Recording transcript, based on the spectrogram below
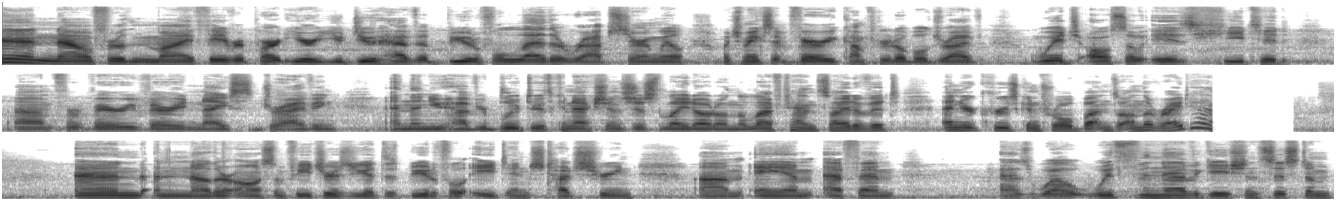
and now for my favorite part here, you do have a beautiful leather wrap steering wheel, which makes it very comfortable drive, which also is heated um, for very, very nice driving. And then you have your Bluetooth connections just laid out on the left-hand side of it, and your cruise control buttons on the right-hand. And another awesome feature is you get this beautiful 8-inch touchscreen, um, AM, FM, as well with the navigation system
